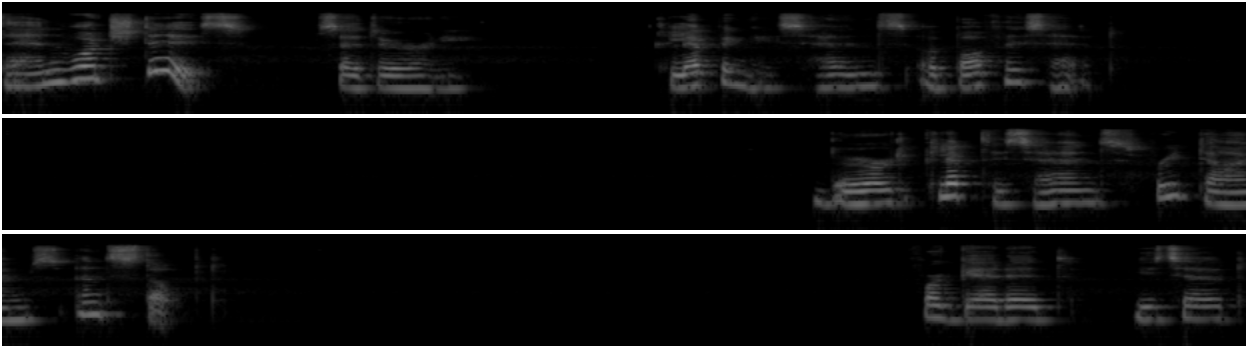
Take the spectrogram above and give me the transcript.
Then watch this, said Ernie clapping his hands above his head. Bert clapped his hands three times and stopped. Forget it, he said.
